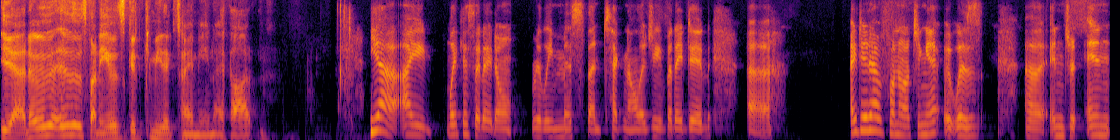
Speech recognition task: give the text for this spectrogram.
yeah, no, it, it was funny. It was good comedic timing. I thought. Yeah, I like I said, I don't really miss the technology, but I did uh I did have fun watching it. It was uh enjo- en-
